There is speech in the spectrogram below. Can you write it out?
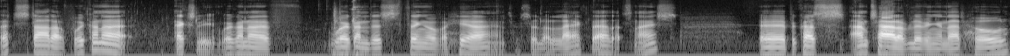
let's start off. We're gonna actually we're gonna work on this thing over here there's a little lag there. That's nice. Uh, because I'm tired of living in that hole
